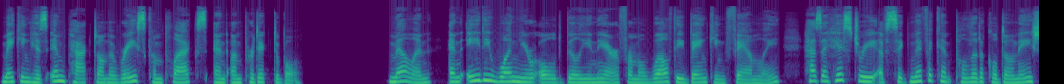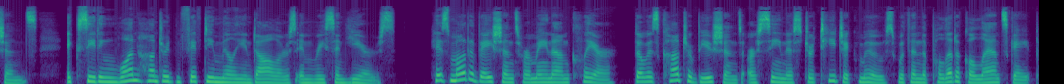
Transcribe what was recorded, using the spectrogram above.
making his impact on the race complex and unpredictable. Mellon, an 81 year old billionaire from a wealthy banking family, has a history of significant political donations, exceeding $150 million in recent years. His motivations remain unclear, though his contributions are seen as strategic moves within the political landscape.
